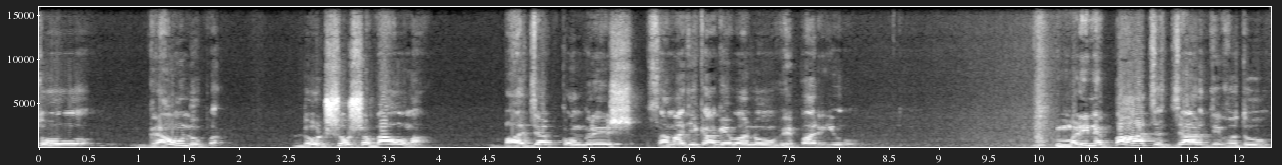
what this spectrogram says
તો ગ્રાઉન્ડ ઉપર દોઢસો સભાઓમાં ભાજપ, કોંગ્રેસ, સામાજિક આગેવાનો, વેપારીઓ મળીને પાંચ હજારથી વધુ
